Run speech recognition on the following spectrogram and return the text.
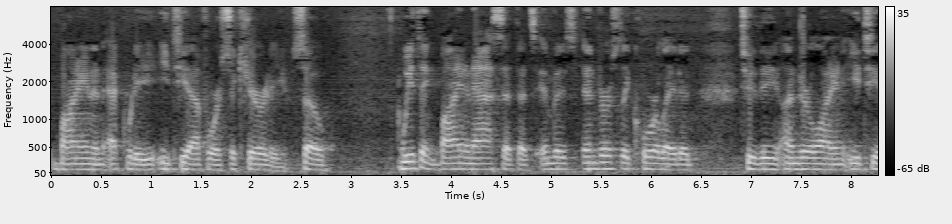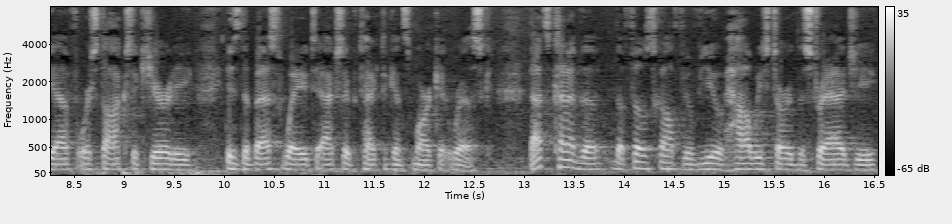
buying an equity ETF or security. So we think buying an asset that's inversely correlated to the underlying ETF or stock security is the best way to actually protect against market risk. That's kind of the, the philosophical view of how we started the strategy.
